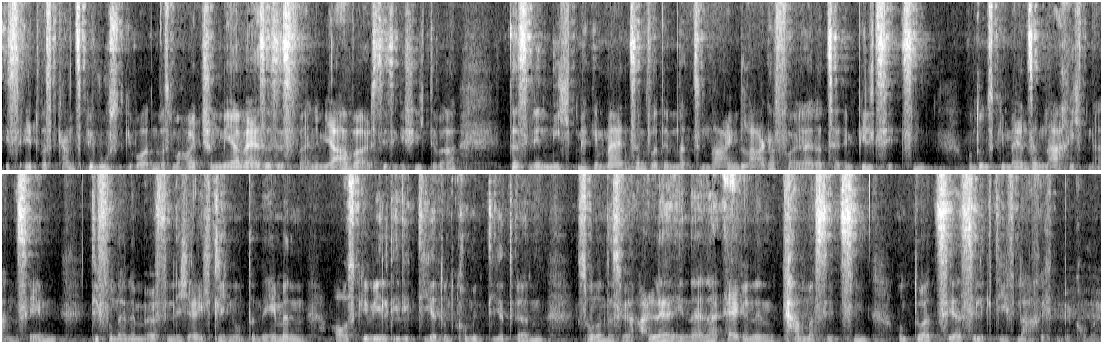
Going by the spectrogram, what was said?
ist etwas ganz bewusst geworden, was man heute schon mehr weiß, als es vor einem Jahr war, als diese Geschichte war, dass wir nicht mehr gemeinsam vor dem nationalen Lagerfeuer einer Zeit im Bild sitzen und uns gemeinsam Nachrichten ansehen, die von einem öffentlich-rechtlichen Unternehmen ausgewählt, editiert und kommentiert werden, sondern dass wir alle in einer eigenen Kammer sitzen und dort sehr selektiv Nachrichten bekommen.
